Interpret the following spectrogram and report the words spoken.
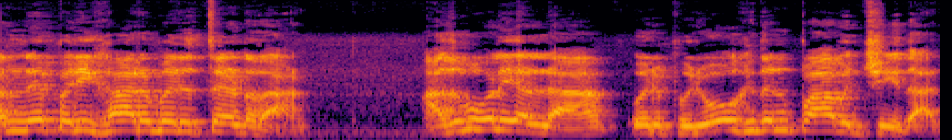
തന്നെ പരിഹാരം വരുത്തേണ്ടതാണ്. അതുപോലെയല്ല ഒരു പുരോഹിതൻ പാപം ചെയ്താൽ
